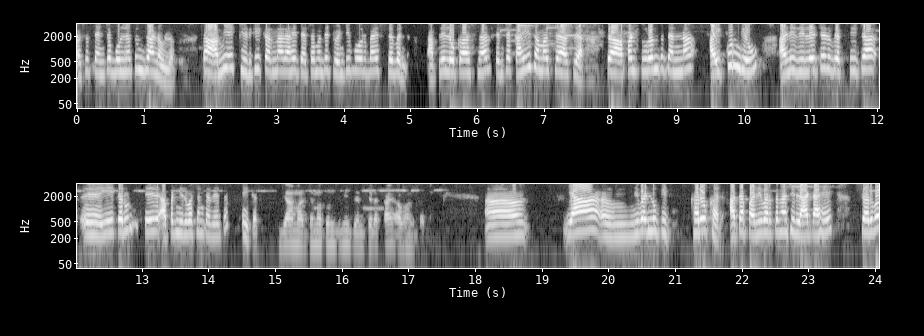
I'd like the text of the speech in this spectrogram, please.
असं त्यांच्या बोलण्यातून जाणवलं. तर आम्ही एक खिडकी करणार आहे त्याच्यामध्ये ट्वेंटी फोर बाय सेव्हन आपले लोक असणार त्यांच्या काही समस्या असल्या तर आपण तुरंत त्यांना ऐकून घेऊ आणि रिलेटेड व्यक्तीच्या हे करून ते आपण निर्वसन करण्याचं हे कर या माध्यमातून तुम्ही जनतेला काय आव्हान अ, या निवडणुकीत खरोखर आता परिवर्तनाची लाट आहे. सर्व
